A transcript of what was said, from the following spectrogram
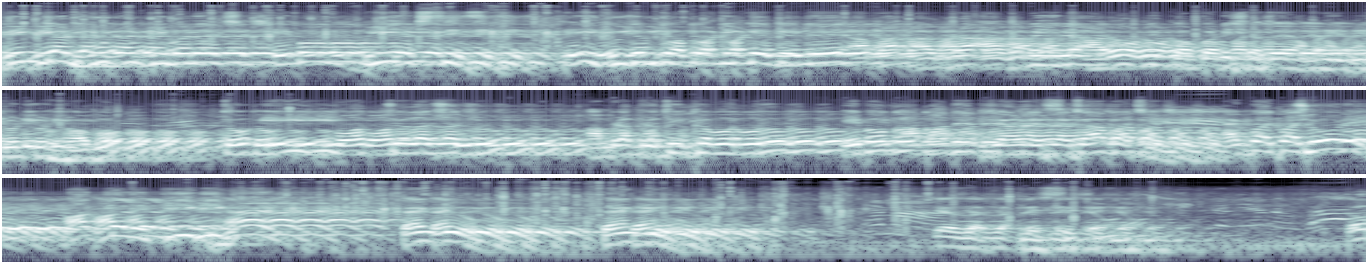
গ্রিনজার ফুড অ্যান্ড বিভারেজ এবং বিএক্সি এই দুজন কোম্পানিকে মিলে আমরা আমরা আগামী দিনে আরও অনেক কোম্পানির সাথে আমরা ইনক্লুডিং হব। তো এই পথ চলা শুরু আমরা প্রতিজ্ঞাবদ্ধ এবং আমাদের যারা স্টাফ আছে একবার জোরে হাততালি big hand thank you thank you তো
